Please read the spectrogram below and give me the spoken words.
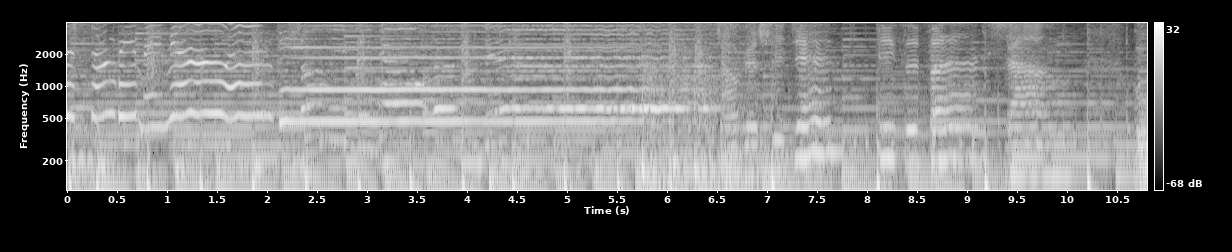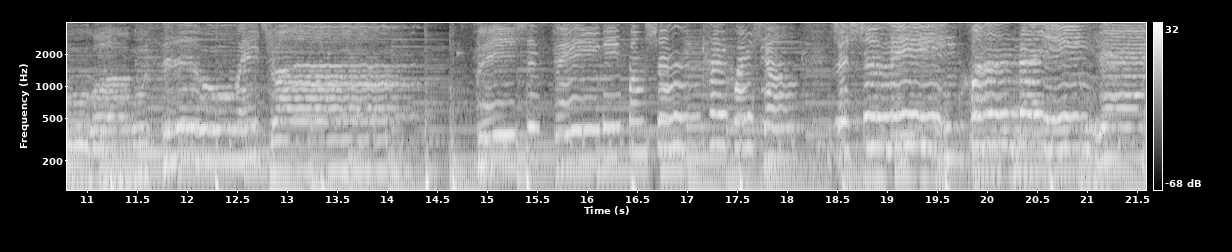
这是上帝美妙恩典。找个时间彼此分享，无我无私无伪装，随时随地放声开怀笑，这是灵魂的音乐。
